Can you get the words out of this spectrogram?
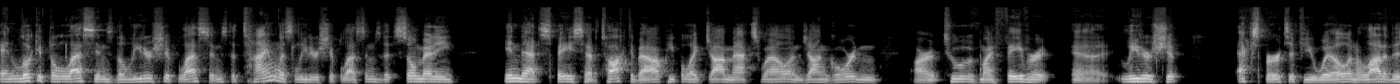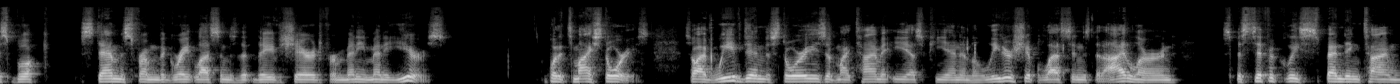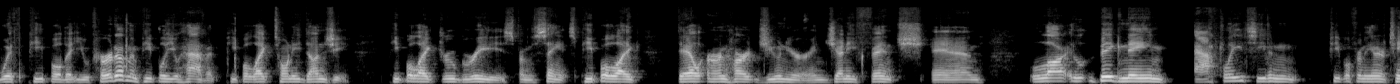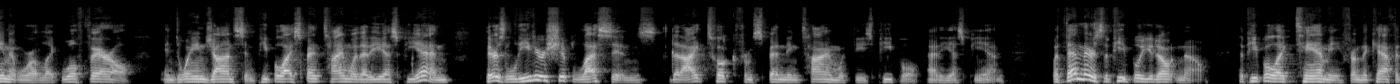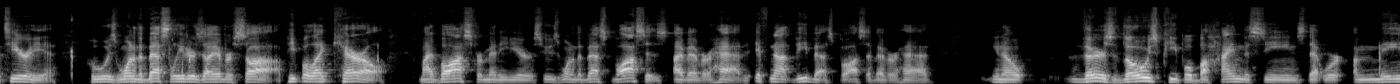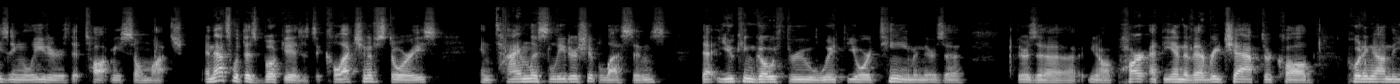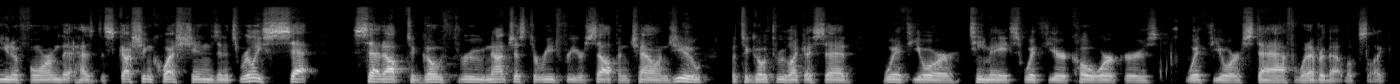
and look at the lessons, the leadership lessons, the timeless leadership lessons that so many in that space have talked about. People like John Maxwell and Jon Gordon are two of my favorite uh, leadership experts, if you will. And a lot of this book stems from the great lessons that they've shared for many, many years. But it's my stories. So I've weaved in the stories of my time at ESPN and the leadership lessons that I learned specifically spending time with people that you've heard of and people you haven't. People like Tony Dungy, people like Drew Brees from the Saints, people like Dale Earnhardt Jr. and Jennie Finch and big name athletes, even people from the entertainment world like Will Ferrell and Dwayne Johnson, people I spent time with at ESPN. There's leadership lessons that I took from spending time with these people at ESPN. But then there's the people you don't know the people like Tammy from the cafeteria, who was one of the best leaders I ever saw, people like Carol, my boss for many years, who's one of the best bosses I've ever had, if not the best boss I've ever had. You know, there's those people behind the scenes that were amazing leaders that taught me so much. And that's what this book is. It's a collection of stories and timeless leadership lessons that you can go through with your team. And there's a there's a you know a part at the end of every chapter called putting on the uniform that has discussion questions and it's really set set up to go through not just to read for yourself and challenge you but to go through like i said with your teammates with your coworkers with your staff whatever that looks like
